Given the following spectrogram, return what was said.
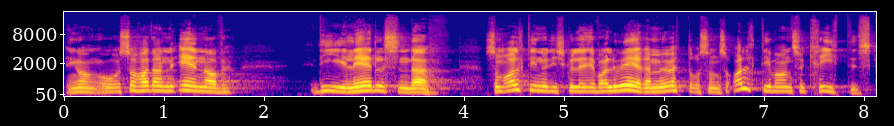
en gang. Og så hadde han en av de i ledelsen der som alltid når de skulle evaluere møter, og sånn, så alltid var han så kritisk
